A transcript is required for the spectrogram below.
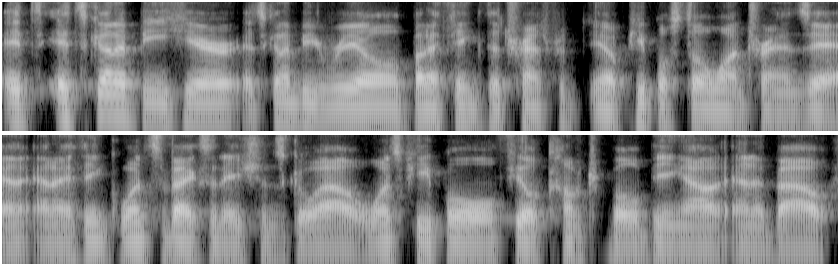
it's it's going to be here, it's going to be real. But I think the transport, you know, people still want transit, and, and I think once the vaccinations go out, once people feel comfortable being out and about,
